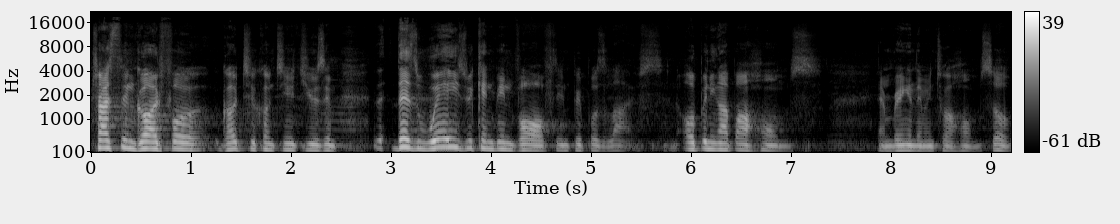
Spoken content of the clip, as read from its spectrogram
trusting God for God to continue to use him. There's ways we can be involved in people's lives, opening up our homes and bringing them into our home. So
